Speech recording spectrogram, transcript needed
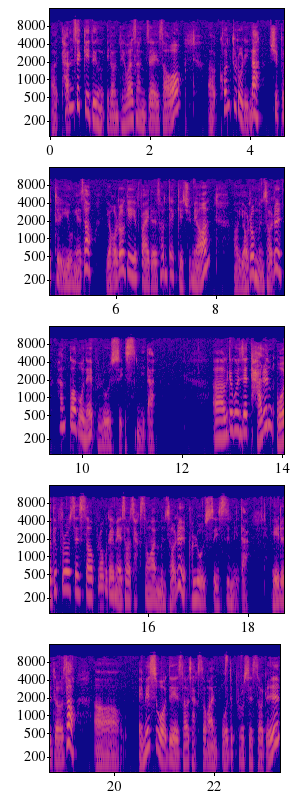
어, 탐색기 등 이런 대화 상자에서 어, 컨트롤이나 Shift를 이용해서 여러 개의 파일을 선택해 주면 어, 여러 문서를 한꺼번에 불러올 수 있습니다. 아, 그리고 이제 다른 워드 프로세서 프로그램에서 작성한 문서를 불러올 수 있습니다. 예를 들어서 어, MS 워드에서 작성한 워드 프로세서를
